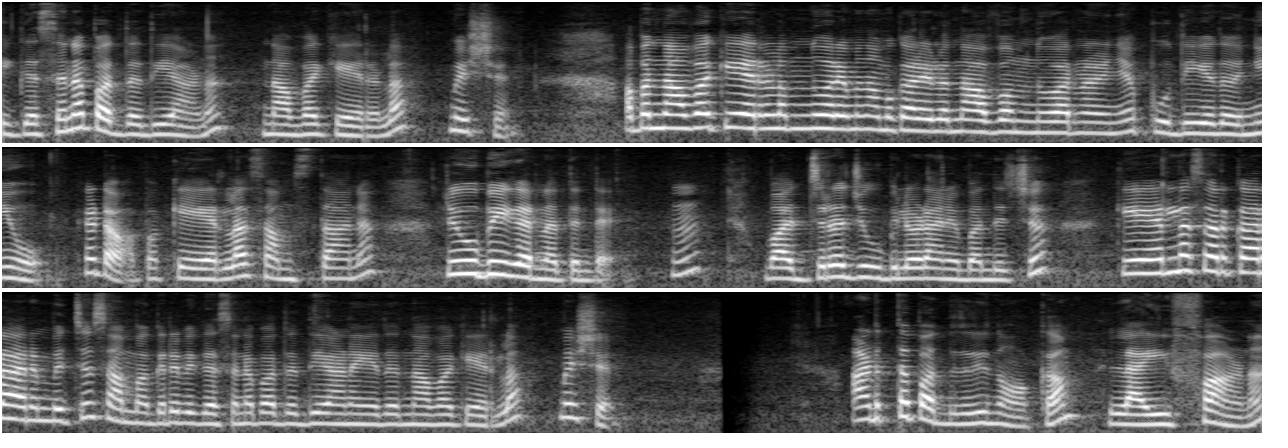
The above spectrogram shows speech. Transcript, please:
വികസന പദ്ധതിയാണ് നവകേരള മിഷൻ. അപ്പം നവകേരളം എന്ന് പറയുമ്പോൾ നമുക്കറിയാലോ നവം എന്ന് പറഞ്ഞു കഴിഞ്ഞാൽ പുതിയത് ന്യൂ കേട്ടോ? അപ്പോൾ കേരള സംസ്ഥാന രൂപീകരണത്തിന്റെ വജ്ര ജൂബിലിയോടനുബന്ധിച്ച് കേരള സർക്കാർ ആരംഭിച്ച സമഗ്ര വികസന പദ്ധതിയാണ് ഏത്? നവകേരള മിഷൻ. അടുത്ത പദ്ധതി നോക്കാം. ലൈഫാണ്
